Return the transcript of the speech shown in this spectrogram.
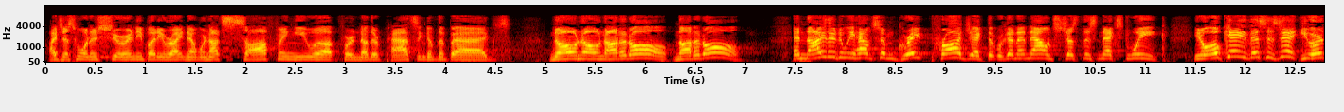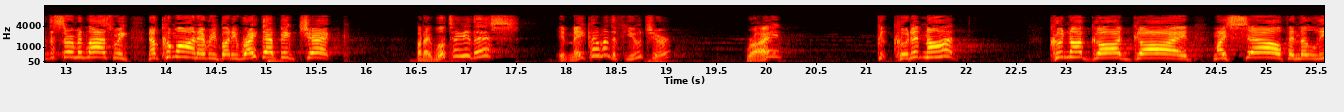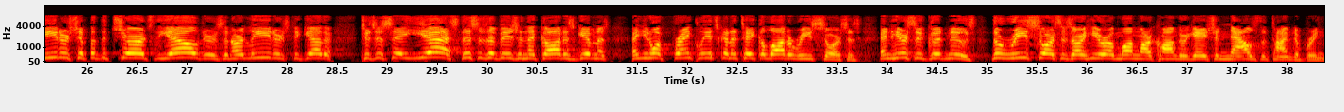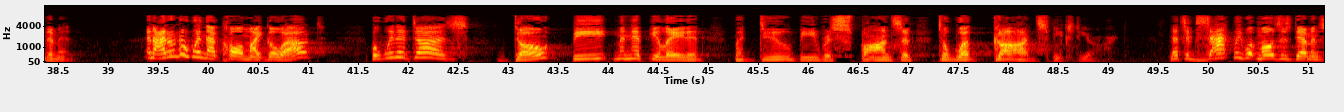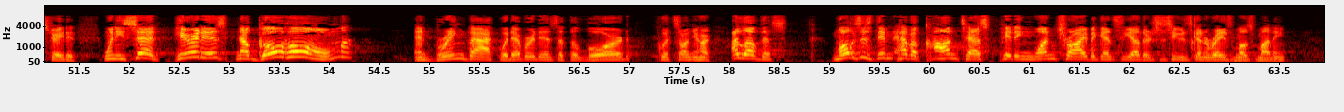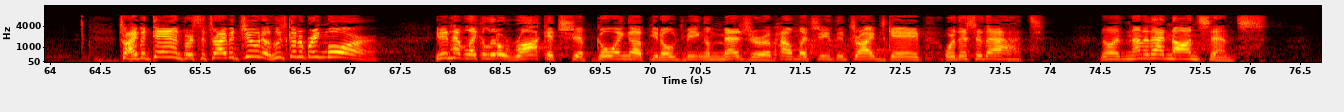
I just want to assure anybody right now, we're not softening you up for another passing of the bags. No, no, not at all. Not at all. And neither do we have some great project that we're going to announce just this next week. You know, okay, this is it. You heard the sermon last week. Now come on, everybody, write that big check. But I will tell you this. It may come in the future. Right? C- could it not? Could not God guide myself and the leadership of the church, the elders and our leaders together to just say, yes, this is a vision that God has given us. And you know what? Frankly, it's going to take a lot of resources. And here's the good news. The resources are here among our congregation. Now's the time to bring them in. And I don't know when that call might go out, but when it does, don't be manipulated, but do be responsive to what God speaks to your heart. That's exactly what Moses demonstrated when he said, Here it is, now go home and bring back whatever it is that the Lord puts on your heart. I love this. Moses didn't have a contest pitting one tribe against the others to see who's going to raise the most money. Tribe of Dan versus the tribe of Judah. Who's going to bring more? He didn't have like a little rocket ship going up, you know, being a measure of how much the tribes gave or this or that. No, none of that nonsense.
